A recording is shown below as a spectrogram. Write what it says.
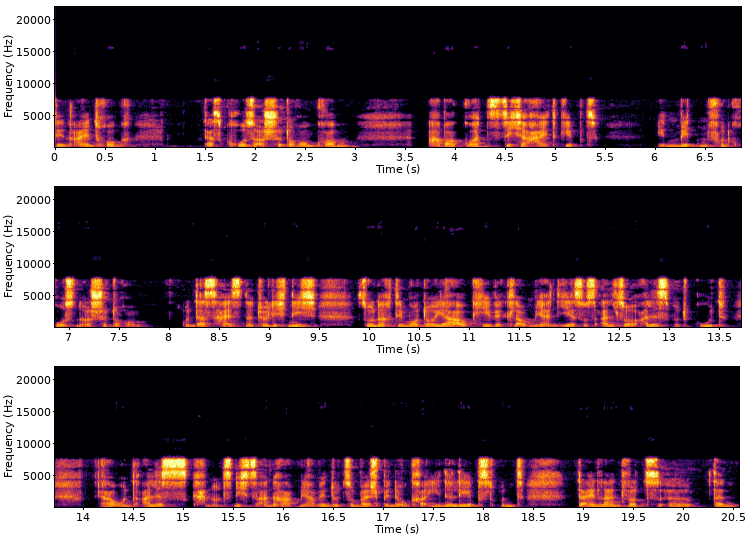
den Eindruck, dass große Erschütterungen kommen, aber Gott Sicherheit gibt inmitten von großen Erschütterungen. Und das heißt natürlich nicht so nach dem Motto, ja, okay, wir glauben ja an Jesus, also alles wird gut. Ja, und alles kann uns nichts anhaben. Ja, wenn du zum Beispiel in der Ukraine lebst und dein Land wird äh, dann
